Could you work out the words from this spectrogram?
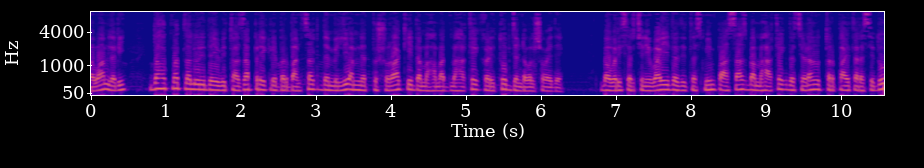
دوام لري، د حکومت له لوري د یوې تازه پرېکړې پر بنسټ د ملي امنیت په شورا کې د محمد محقق غړیتوب ځنډول شوی دی. باوري سرچینې وايي، د دې تصمیم په اساس به محقق د څېړنو تر پای ته رسېدو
